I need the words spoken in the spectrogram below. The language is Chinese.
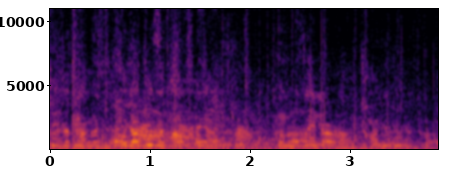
就是他，好像就是他。哎呀，他怎么在这儿呢？好像就是他。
